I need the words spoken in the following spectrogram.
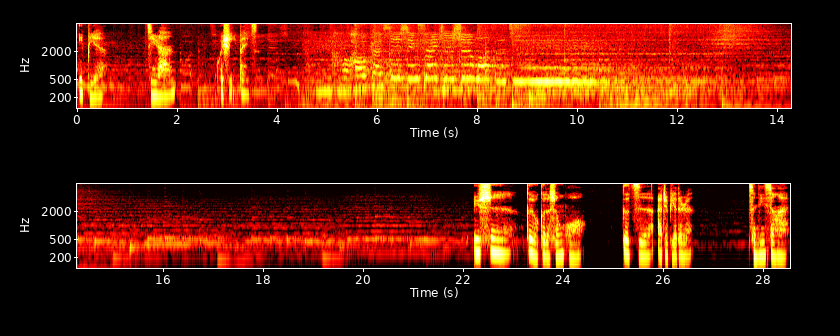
一别，竟然会是一辈子。于是，各有各的生活，各自爱着别的人。曾经相爱，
